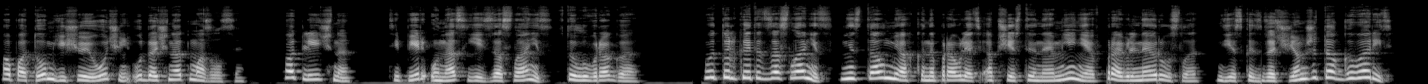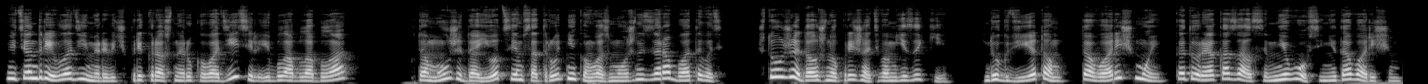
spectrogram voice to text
а потом еще и очень удачно отмазался. Отлично. Теперь у нас есть засланец в тылу врага. Вот только этот засланец не стал мягко направлять общественное мнение в правильное русло. Дескать, зачем же так говорить? Ведь Андрей Владимирович прекрасный руководитель и бла-бла-бла. К тому же дает всем сотрудникам возможность зарабатывать, что уже должно прижать вам языки. Да где там, товарищ мой, который оказался мне вовсе не товарищем,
